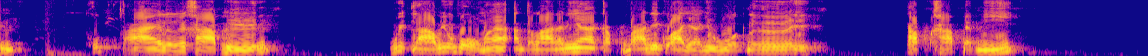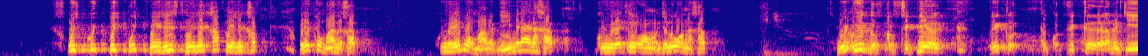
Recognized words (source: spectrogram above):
น ทุบตายเลยคาพื้น วิลาวิวโผล่มา อันตรายนะเนี่ย กลับบ้านดีกว่าอย่าอยู่บวกเลย กลับครับแบบนี้อุ้ยอุ้ยอุ้ยอุ้ยเวเลสเวเลสครับเวเลสครับเวเลสโผล่มาเหรอครับ คุณเวเลสโผล่มาแบบนี้ไม่ได้นะครับ คุณเวเลสจะลวงจะล่วงนะครับ อุ้ยอุ้ยกดกดฟิกเกอร์อุ้ยกดกดกดฟิกเกอร์แล้วเมื่อกี้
